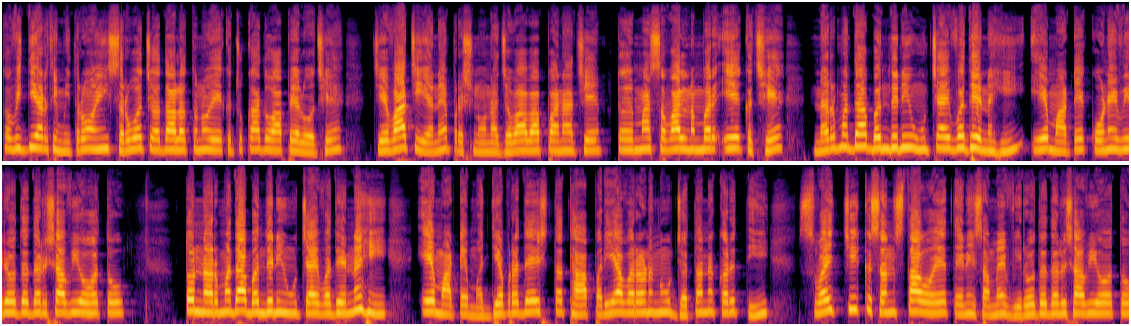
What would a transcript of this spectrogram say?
તો વિદ્યાર્થી મિત્રો, અહીં સર્વોચ્ચ અદાલતનો એક ચુકાદો આપેલો છે, જે વાંચી અને પ્રશ્નોના જવાબ આપવાના છે. તો એમાં સવાલ નંબર એક છે, નર્મદા બંધની ઊંચાઈ વધે નહીં એ માટે કોણે વિરોધ દર્શાવ્યો હતો? તો નર્મદા બંધની ઊંચાઈ વધે નહીં એ માટે મધ્યપ્રદેશ તથા પર્યાવરણનું જતન કરતી સ્વૈચ્છિક સંસ્થાઓએ તેની સામે વિરોધ દર્શાવ્યો હતો.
